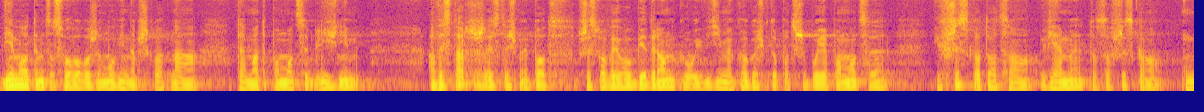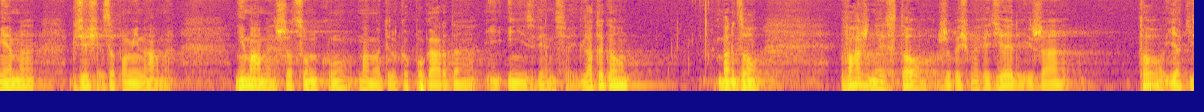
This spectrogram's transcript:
Wiemy o tym, co Słowo Boże mówi na przykład na temat pomocy bliźnim, a wystarczy, że jesteśmy pod przysłowiową biedronką i widzimy kogoś, kto potrzebuje pomocy i wszystko to, co wiemy, to, co wszystko umiemy, gdzieś zapominamy. Nie mamy szacunku, mamy tylko pogardę i, i nic więcej. Dlatego bardzo ważne jest to, żebyśmy wiedzieli, że to, jaki,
